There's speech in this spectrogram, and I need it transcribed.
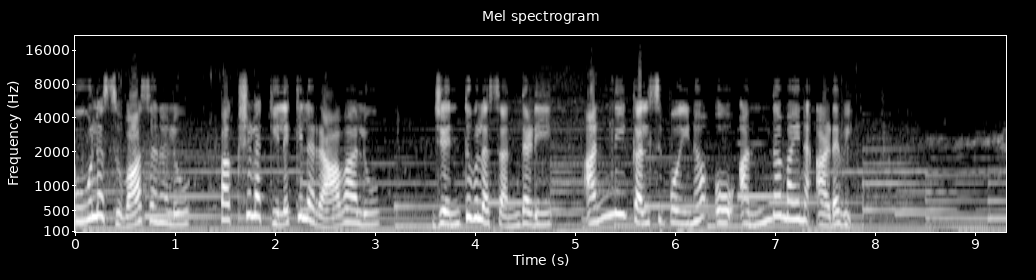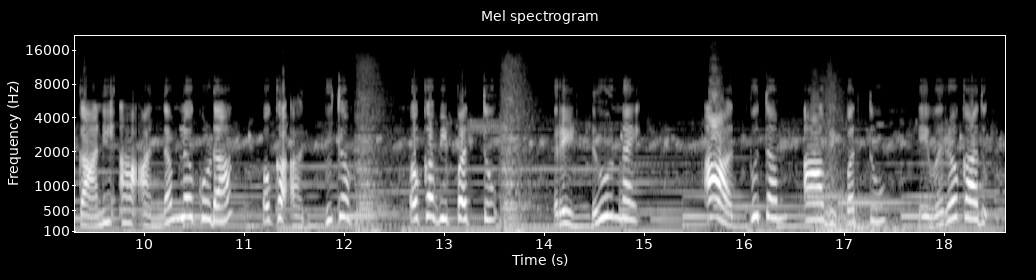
పూల సువాసనలు పక్షుల కిలకిల రావాలు జంతువుల సందడి అన్నీ కలిసిపోయిన ఓ అందమైన అడవి. కాని ఆ అందంలో కూడా ఒక అద్భుతం ఒక విపత్తు. రెండూ ఉన్నాయి. ఆ అద్భుతం ఆ విపత్తు ఎవరో కాదు.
